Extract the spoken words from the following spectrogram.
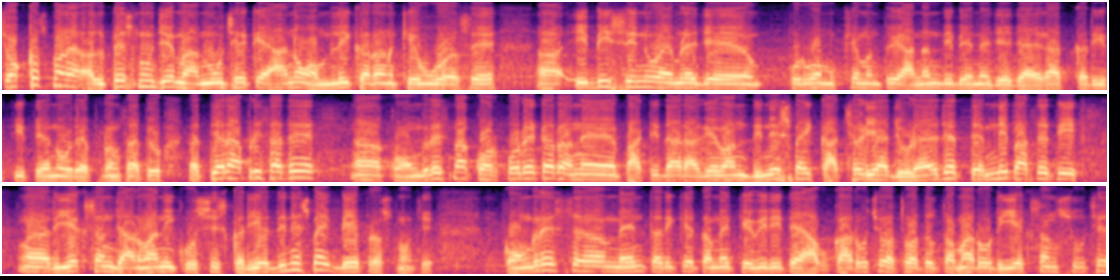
ચોક્કસપણે અલ્પેશનું જે માનવું છે કે આનું અમલીકરણ કેવું હશે એબીસીનું એમણે જે પૂર્વ મુખ્યમંત્રી આનંદીબેને જે જાહેરાત કરી હતી તેનો રેફરન્સ આપ્યો. અત્યારે આપણી સાથે કોંગ્રેસના કોર્પોરેટર અને પાટીદાર આગેવાન દિનેશભાઈ કાછડિયા જોડાયા છે. તેમની પાસેથી રિએક્શન જાણવાની કોશિશ કરીએ. દિનેશભાઈ, બે પ્રશ્નો છે. કોંગ્રેસ મેન તરીકે તમે કેવી રીતે આવકારો છો? અથવા તો તમારું રિએક્શન શું છે?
